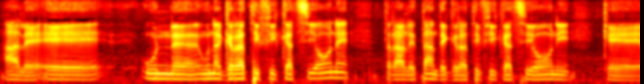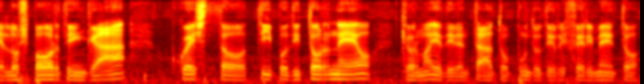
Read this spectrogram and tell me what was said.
Ale, e un, una gratificazione tra le tante gratificazioni che lo Sporting ha, questo tipo di torneo che ormai è diventato punto di riferimento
